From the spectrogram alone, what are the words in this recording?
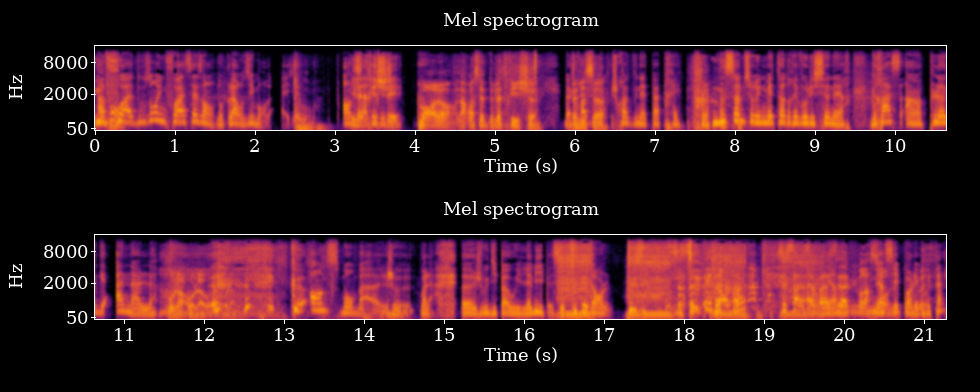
Une Ah bon fois à 12 ans, une fois à 16 ans. Donc là, on se dit, bon, bah, c'est bon. Hans Il a triché. bon alors, la recette de la triche. Bah, je, crois que, vous- je crois que vous n'êtes pas prêts. Nous sommes sur une méthode révolutionnaire grâce à un plug anal Oh là, oh là, oh là, oh là. que Hans, bon bah je voilà, Euh, je vous dis pas où il l'a mis parce que tout est dans le tout, tout est dans le nom. C'est ça, ça va, c'est merci- la vibration. Merci pour les bruitages.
